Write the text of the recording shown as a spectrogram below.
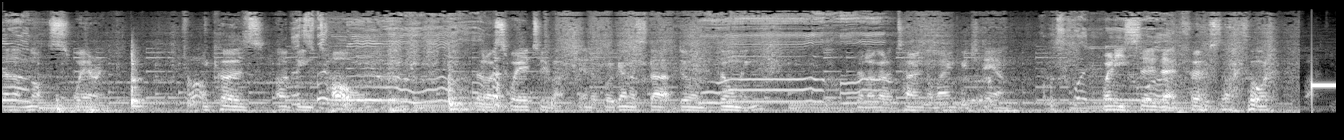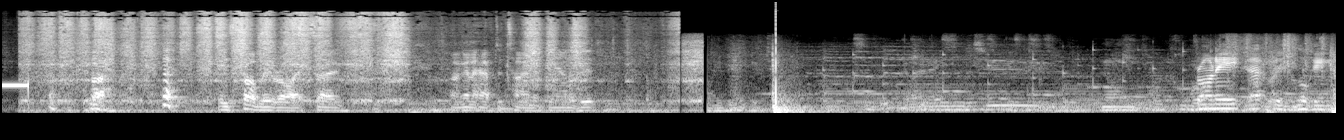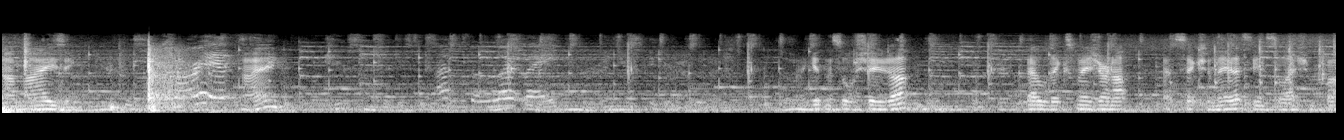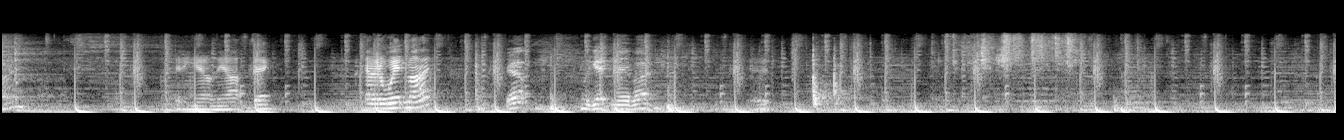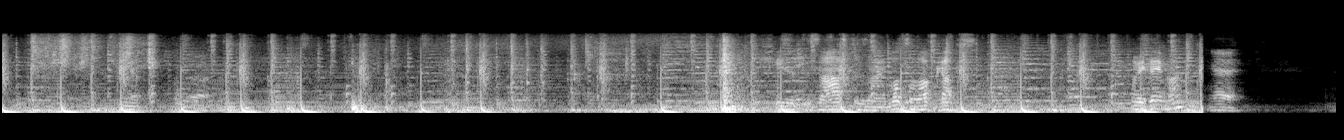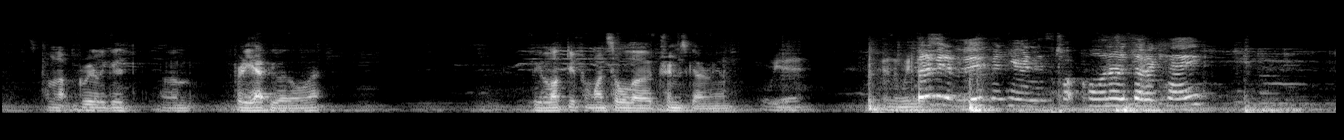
and I'm not swearing. Because I've been told that I swear too much. And if we're going to start doing filming, then I've got to tone the language down. When he said that first, I thought, but he's probably right. So I'm going to have to tone it down a bit. Ronnie, that was looking amazing. Getting this all sheeted up. Battledeck's measuring up that section there. That's the insulation foam. Heading out on the aft deck. Having a wet, mate? Yep, we're getting there, bud. Zone. Lots of upcuts. What do you think, mate? Yeah. It's coming up really good. I'm pretty happy with all that. Be a lot different once all the trims go around. Oh yeah. And the Got windows. a bit of movement here in this top corner. Is that okay?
